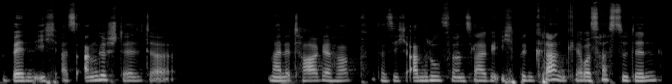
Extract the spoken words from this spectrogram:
wenn ich als Angestellter meine Tage habe, dass ich anrufe und sage, ich bin krank. Ja, was hast du denn?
